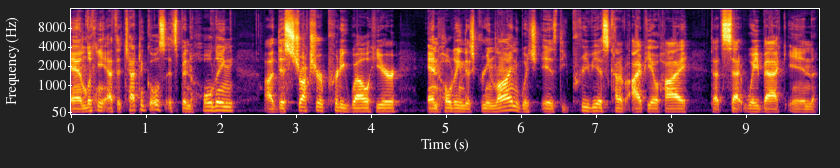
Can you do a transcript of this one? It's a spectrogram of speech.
And looking at the technicals, it's been holding uh, this structure pretty well here and holding this green line, which is the previous kind of IPO high that's set way back in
